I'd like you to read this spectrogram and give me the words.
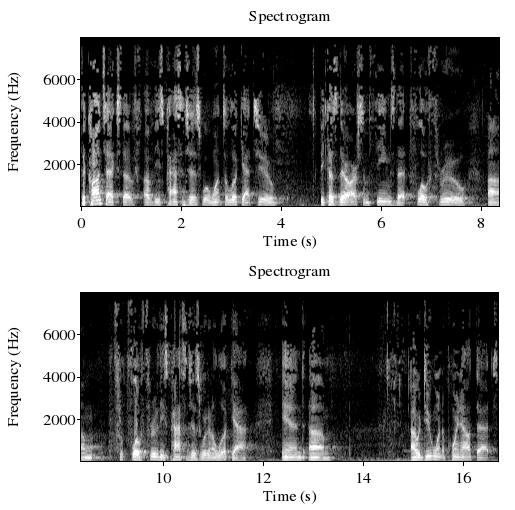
The context of, of these passages we'll want to look at too because there are some themes that flow through um, th- flow through these passages we're going to look at. And um, I would do want to point out that,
